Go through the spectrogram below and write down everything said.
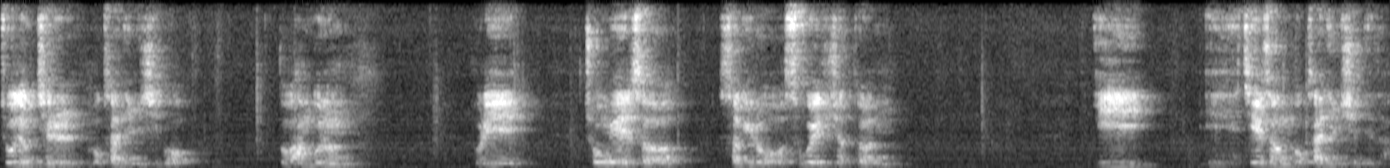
조정칠 목사님이시고 또 한 분은 우리 총회에서 서기로 수고해 주셨던 이이 재성 목사님이십니다.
